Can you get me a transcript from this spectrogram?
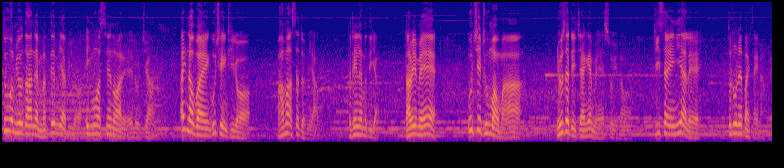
သူ့အမျိုးသားနဲ့မသိမြတ်ပြီးတော့အိမ်မွားဆင်းသွားတယ်လို့ကြားတယ်အဲ့နောက်ပိုင်းအခုချိန်ထိတော့ဘာမှအဆက်အသွယ်မရဘူးသတင်းလည်းမသိရဘူးဒါပေမဲ့ဥချစ်ထူးမောင်မှာမျိုးဆက်တွေကြံခဲ့မယ်ဆိုရင်တော့ဒီဆိုင်ကြီးကလည်းသူတို့လည်းပိုင်ဆိုင်တာပဲ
